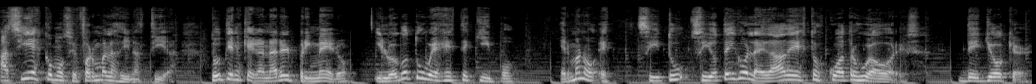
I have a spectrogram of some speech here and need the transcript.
así es como se forman las dinastías. Tú tienes que ganar el primero y luego tú ves este equipo. Hermano, si, tú, si yo te digo la edad de estos cuatro jugadores, de Joker,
